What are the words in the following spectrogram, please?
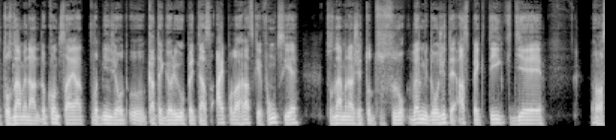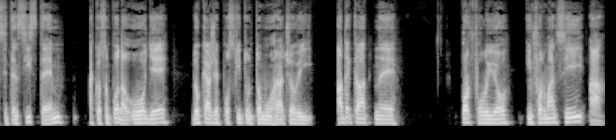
To znamená, dokonca ja tvrdím, že od kategórii U15 aj podľa hráčskej funkcie, to znamená, že to sú veľmi dôležité aspekty, kde vlastne ten systém, ako som povedal v úvode, dokáže poskytnúť tomu hráčovi adekvátne portfólio informácií a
